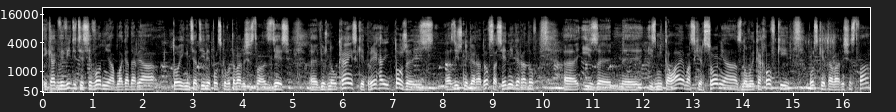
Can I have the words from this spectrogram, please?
И как вы видите, сегодня, благодаря той инициативе польского товарищества здесь, э, в Южноукраинске, приехали тоже из различных городов, соседних городов, э, из, э, э, из Миколаева, с Херсоня, с Новой Каховки, польские товарищества.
